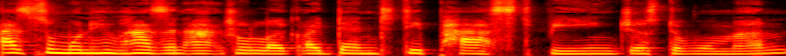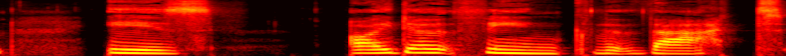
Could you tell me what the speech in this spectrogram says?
as someone who has an actual like identity past being just a woman, is I don't think that that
